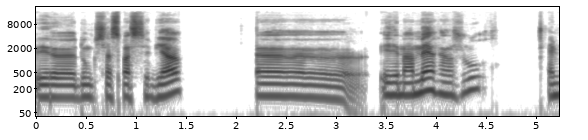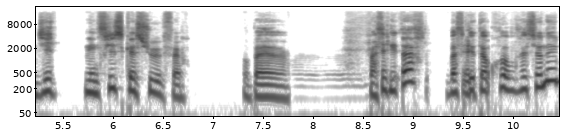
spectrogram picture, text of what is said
et euh, donc ça se passait bien. Euh, et ma mère, un jour, elle me dit, mon fils, qu'est-ce que tu veux faire? Oh, ben, euh, basketteur, basketteur professionnel?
